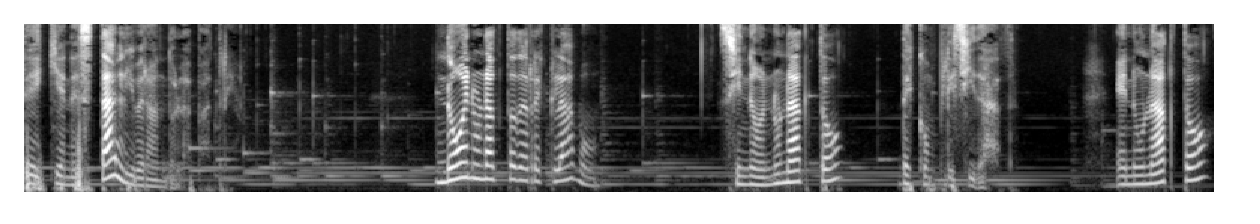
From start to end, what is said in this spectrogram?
de quien está liberando la patria no en un acto de reclamo, sino en un acto de complicidad, en un acto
